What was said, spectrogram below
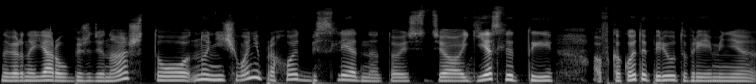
наверное, яро убеждена, что, ну, ничего не проходит бесследно. То есть, а, если ты в какой-то период времени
